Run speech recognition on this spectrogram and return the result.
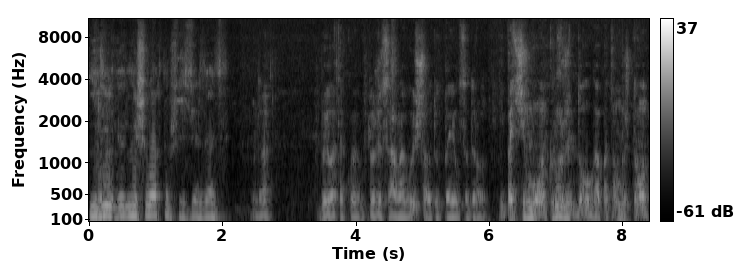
не, двиг- не швахнувшись, ждать. Да. Было такое. То же самое. Вышел, тут появился дрон. И почему он кружит долго? Потому что он,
